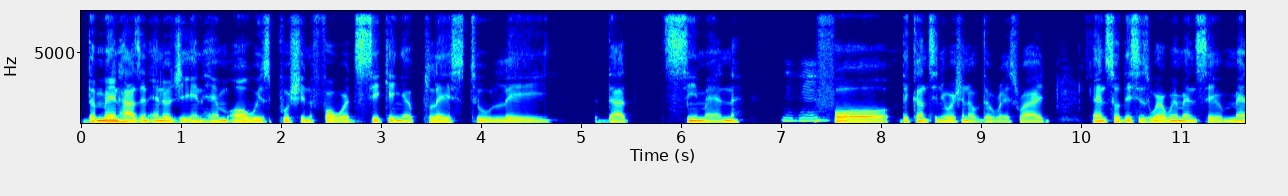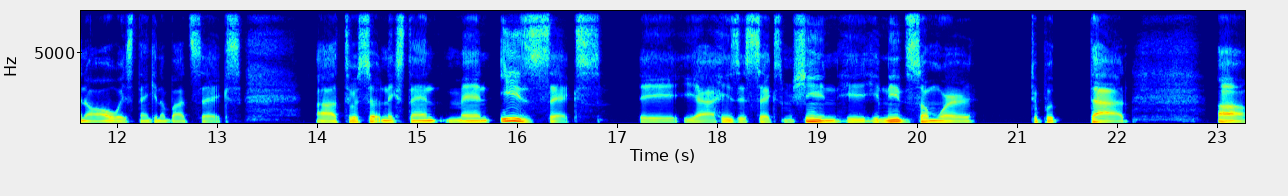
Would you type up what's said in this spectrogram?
the man has an energy in him always pushing forward seeking a place to lay that semen mm-hmm. for the continuation of the race right and so this is where women say men are always thinking about sex uh, to a certain extent man is sex uh, yeah he's a sex machine he he needs somewhere to put that uh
